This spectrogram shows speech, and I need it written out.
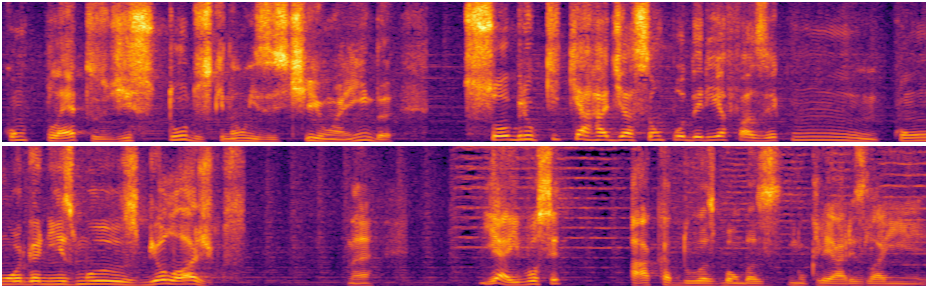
completos de estudos que não existiam ainda sobre o que, que a radiação poderia fazer com, com organismos biológicos, né? E aí você taca duas bombas nucleares lá em,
